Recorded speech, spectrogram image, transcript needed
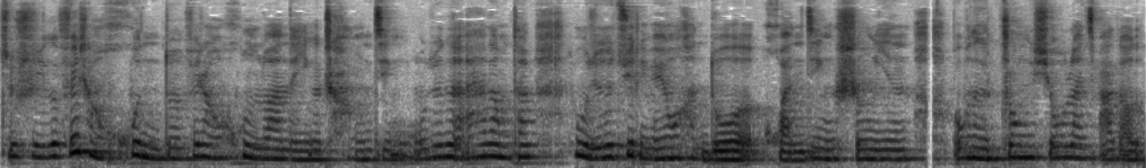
就是一个非常混沌、非常混乱的一个场景。我觉得 Adam 他，我觉得剧里面有很多环境声音，包括那个装修乱七八糟的，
